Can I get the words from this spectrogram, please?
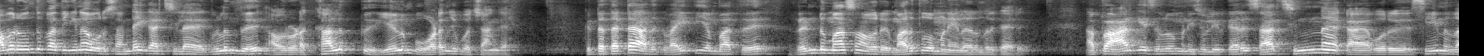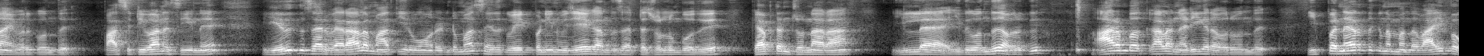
அவர் வந்து பார்த்திங்கன்னா ஒரு சண்டை காட்சியில் விழுந்து அவரோட கழுத்து எலும்பு உடஞ்சி போச்சாங்க. கிட்டத்தட்ட அதுக்கு வைத்தியம் பார்த்து ரெண்டு மாதம் அவர் மருத்துவமனையில் இருந்திருக்காரு. அப்போ ஆர்கே செல்வமணி சொல்லியிருக்காரு சார் சின்ன க ஒரு சீனு தான் இவருக்கு வந்து பாசிட்டிவான சீனு. எதுக்கு சார் வேற ஆளை மாற்றிடுவோம் ரெண்டு மாதம் எதுக்கு வெயிட் பண்ணின்னு விஜயகாந்த் சார்கிட்ட சொல்லும்போது கேப்டன் சொன்னாராம் இல்லை இது வந்து அவருக்கு ஆரம்ப கால நடிகர் அவர் வந்து. இப்போ நேரத்துக்கு நம்ம அந்த வாய்ப்பை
